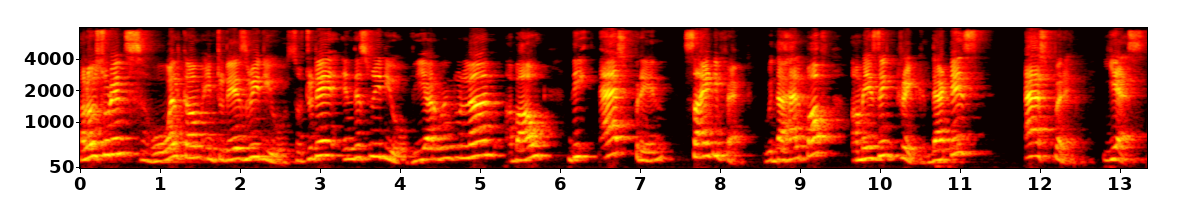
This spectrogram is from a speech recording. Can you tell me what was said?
Hello students, welcome in today's video. So today in this video, we are going to learn about the aspirin side effect with the help of amazing trick. That is aspirin. Yes,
